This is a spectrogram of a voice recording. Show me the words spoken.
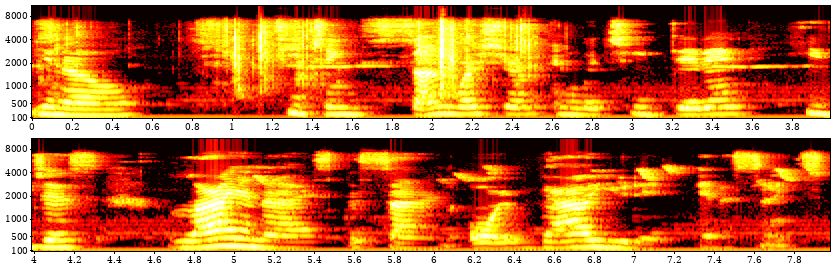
you know, teaching sun worship in which he didn't. He just lionized the sun or valued it in a sense.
